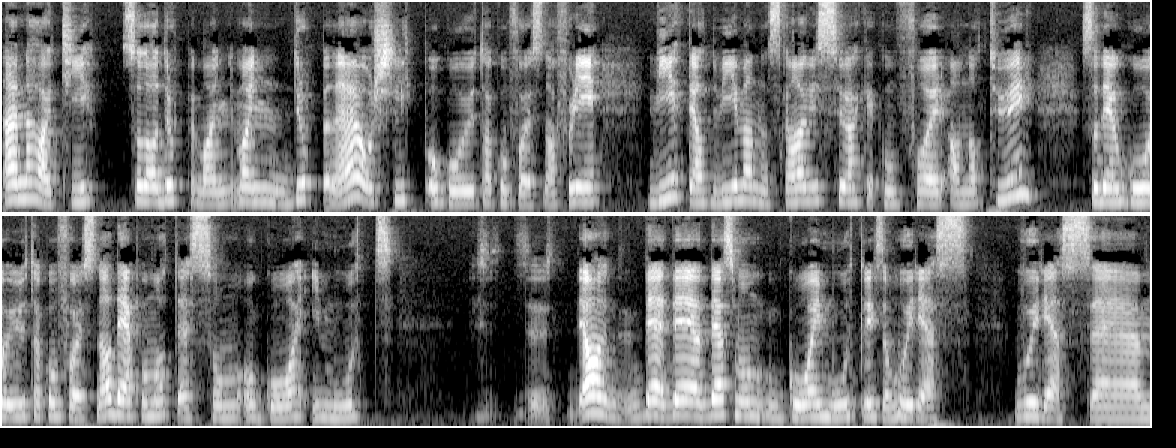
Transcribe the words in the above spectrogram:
Nei, men jeg har ikke tid. Så da dropper man, man dropper det og slipper å gå ut av komfortsona. Fordi vit at vi mennesker vi søker komfort av natur. Så det å gå ut av komfortsona, det er på en måte som å gå imot Ja, det, det, det er som å gå imot liksom vår eh,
